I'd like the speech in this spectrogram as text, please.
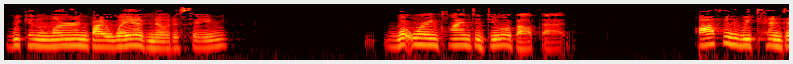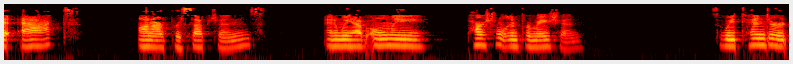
we can learn by way of noticing what we're inclined to do about that. Often we tend to act on our perceptions and we have only partial information. So we tend to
